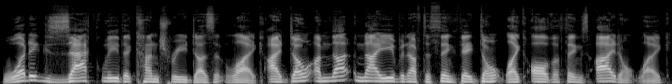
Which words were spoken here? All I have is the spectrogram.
what exactly the country doesn't like. I don't. I'm not naive enough to think they don't like all the things I don't like.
